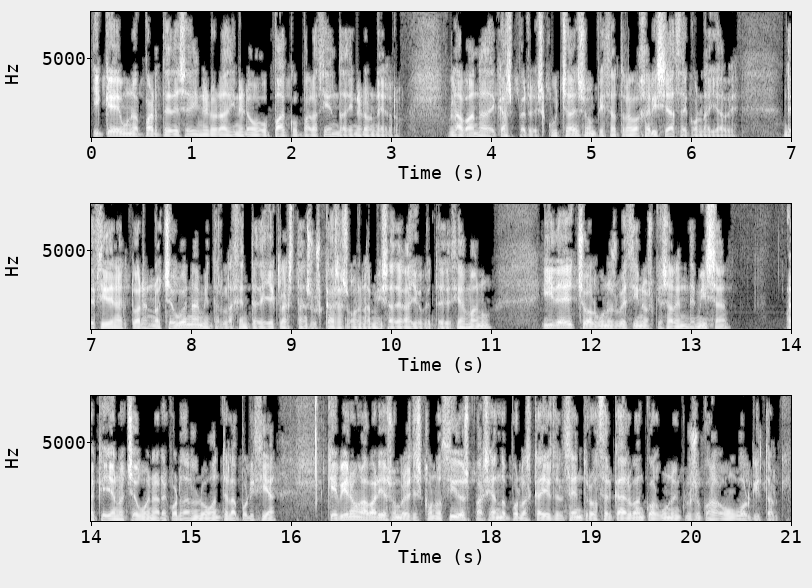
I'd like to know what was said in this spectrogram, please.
y que una parte de ese dinero era dinero opaco para Hacienda, dinero negro. La banda de Casper escucha eso, empieza a trabajar y se hace con la llave. Deciden actuar en Nochebuena mientras la gente de Yecla está en sus casas o en la misa de gallo que te decía Manu. Y de hecho, algunos vecinos que salen de misa aquella Nochebuena, recordarán luego ante la policía que vieron a varios hombres desconocidos paseando por las calles del centro cerca del banco, alguno incluso con algún walkie-talkie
